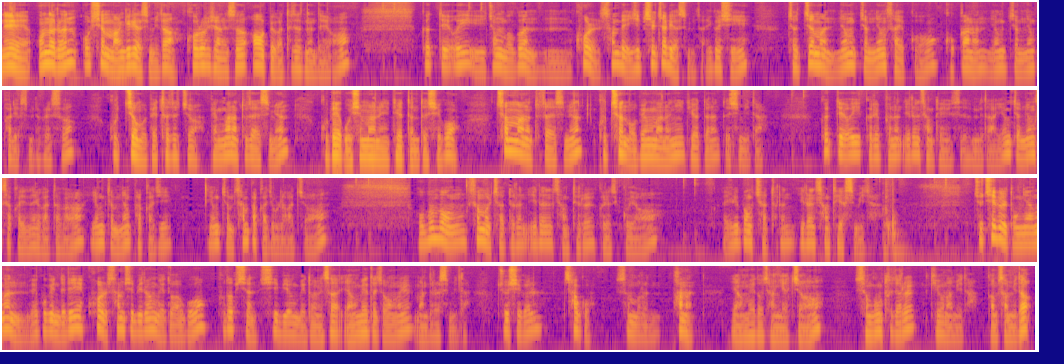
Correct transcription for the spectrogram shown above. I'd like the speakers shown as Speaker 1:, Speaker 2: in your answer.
Speaker 1: 네, 오늘은 옵션 만길이었습니다. 콜옵션에서 9배가 터졌는데요. 그때의 이 종목은 음, 콜 327짜리였습니다. 이것이 저점은 0.04였고 고가는 0.08이었습니다. 그래서 9.5배 터졌죠. 100만원 투자했으면 950만원이 되었다는 뜻이고 1000만원 투자했으면 9500만원이 되었다는 뜻입니다. 그때의 그래프는 이런 상태였습니다. 0.04까지 내려갔다가 0.08까지 0.38까지 올라갔죠. 5분봉 선물 차트는 이런 상태를 그렸고요. 1봉 차트는 이런 상태였습니다. 주체별 동량은 외국인들이 콜 31억 매도하고 풋옵션 12억 매도하면서 양매도 조항을 만들었습니다. 주식을 사고 선물은 파는 양매도 장이었죠. 성공 투자를 기원합니다. 감사합니다.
